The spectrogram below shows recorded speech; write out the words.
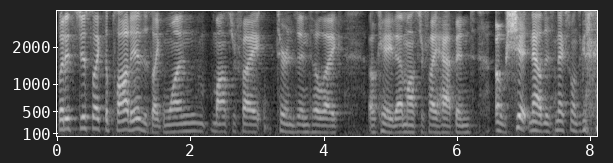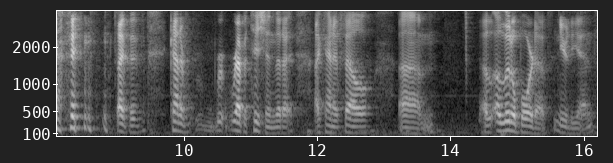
But it's just like the plot is, it's like one monster fight turns into like, okay, that monster fight happened. Oh shit, now this next one's gonna happen. type of kind of re- repetition that I I kind of fell um, a, a little bored of near the end.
